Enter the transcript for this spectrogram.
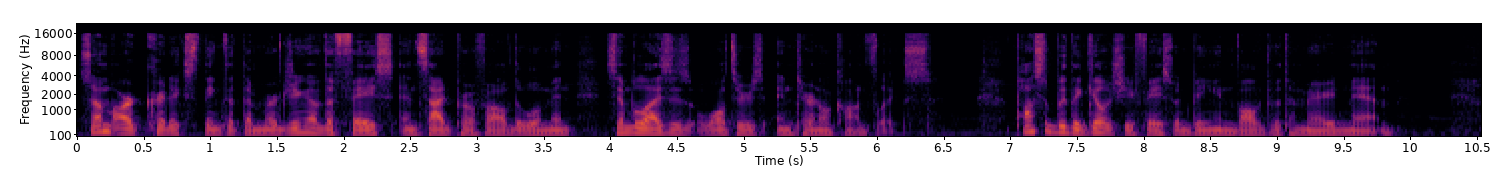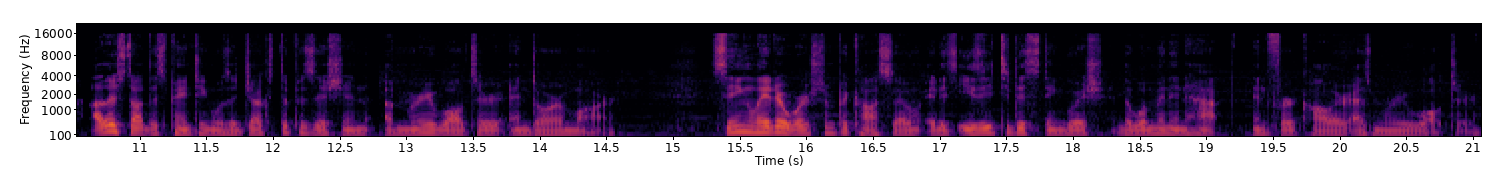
Some art critics think that the merging of the face and side profile of the woman symbolizes Walter's internal conflicts, possibly the guilt she faced when being involved with a married man. Others thought this painting was a juxtaposition of Marie Walter and Dora Maar. Seeing later works from Picasso, it is easy to distinguish the woman in hat and fur collar as Marie Walter.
